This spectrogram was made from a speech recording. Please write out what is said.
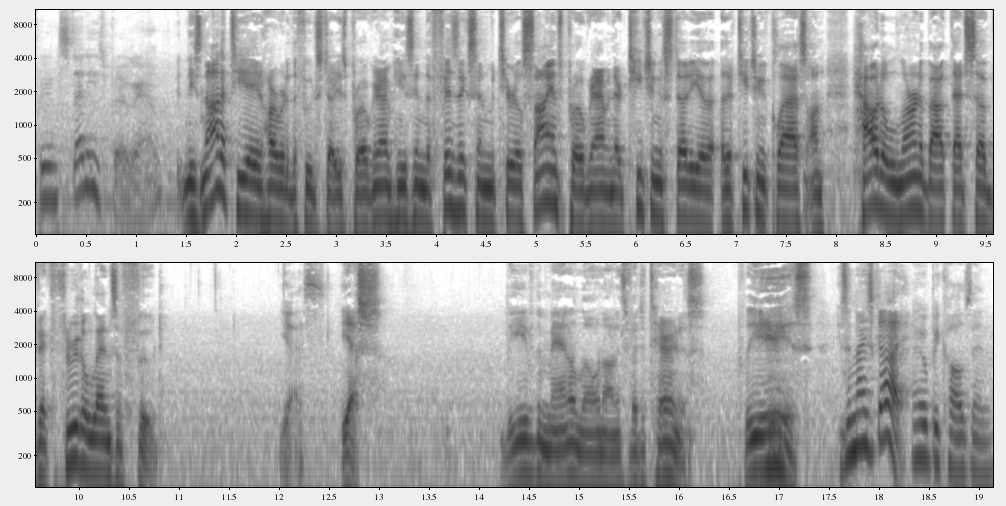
food studies program. he's not a TA at Harvard in the food studies program. He's in the physics and material science program, and they're teaching a study. Uh, they're teaching a class on how to learn about that subject through the lens of food. Yes. Yes. Leave the man alone on his vegetarianness, please. He's a nice guy. I hope he calls in.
